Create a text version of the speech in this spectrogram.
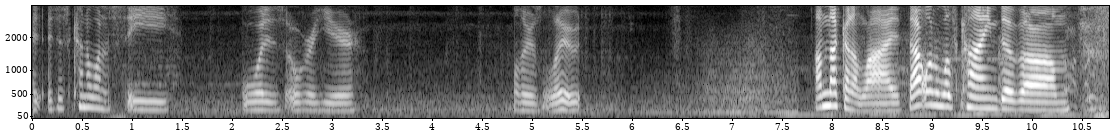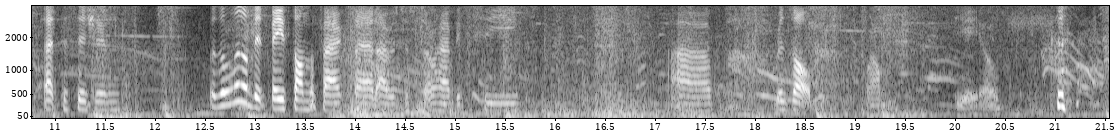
I, I just kind of want to see what is over here. Well, there's loot. I'm not gonna lie, that one was kind of, um, that decision was a little bit based on the fact that I was just so happy to see uh, results from DAO.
